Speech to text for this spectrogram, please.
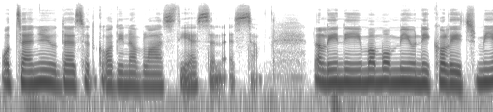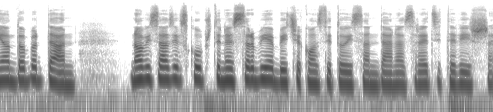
ocenjuju 10 godina vlasti SNS-a. Na liniji imamo Miju Nikolić. Mija, dobar dan. Novi saziv Skupštine Srbije biće konstituisan danas. Recite više.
